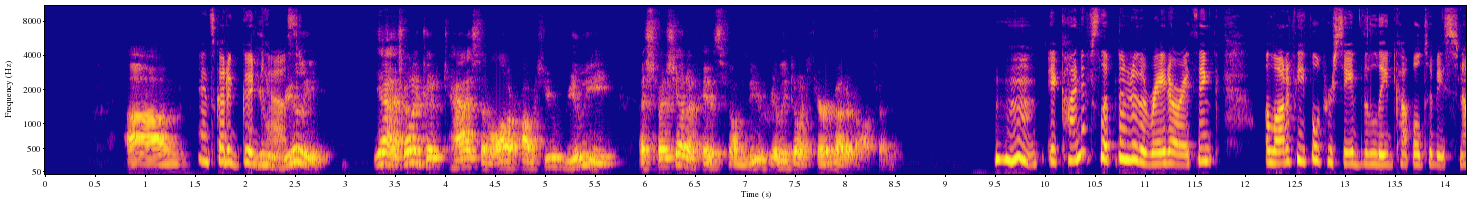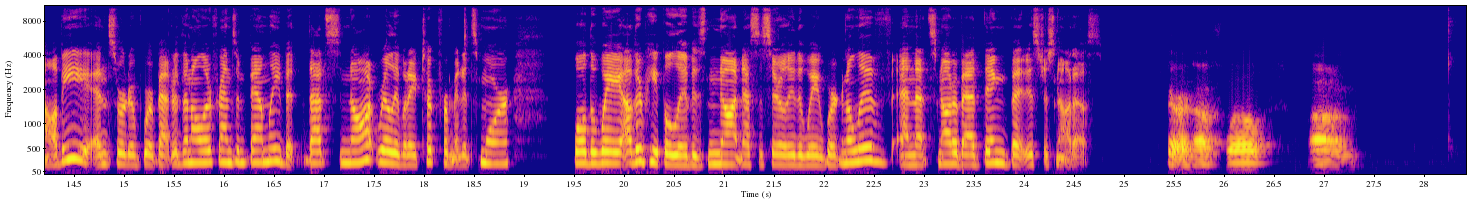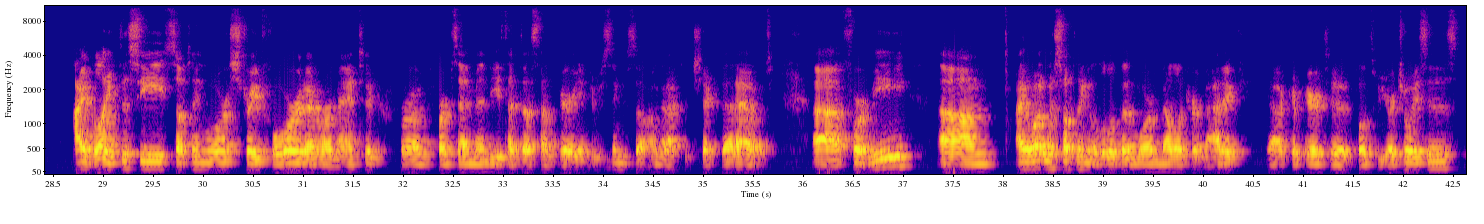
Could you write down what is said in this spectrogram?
Um, and it's got a good cast. Really, yeah, it's got a good cast and a lot of promise. You really, especially out of his films, you really don't hear about it often. Mm-hmm. It kind of slipped under the radar. I think a lot of people perceived the lead couple to be snobby and sort of we're better than all our friends and family, but that's not really what I took from it. It's more, well, the way other people live is not necessarily the way we're going to live, and that's not a bad thing, but it's just not us. Fair enough. Well, um, I'd like to see something more straightforward and romantic from, from Sam Mendes. That does sound very interesting, so I'm going to have to check that out. Uh, for me, um, I went with something a little bit more melodramatic uh, compared to both of your choices.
